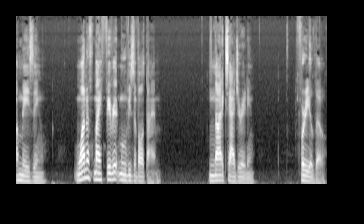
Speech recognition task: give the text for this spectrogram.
amazing. One of my favorite movies of all time. Not exaggerating. For real though.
